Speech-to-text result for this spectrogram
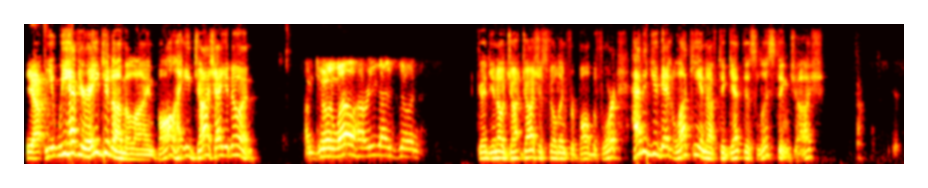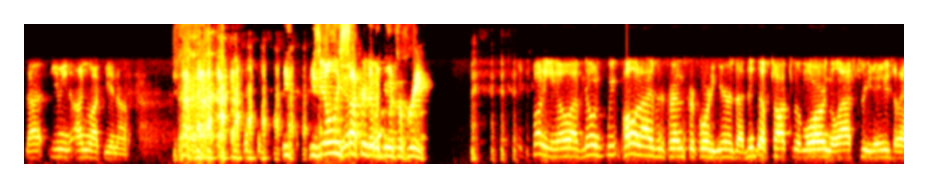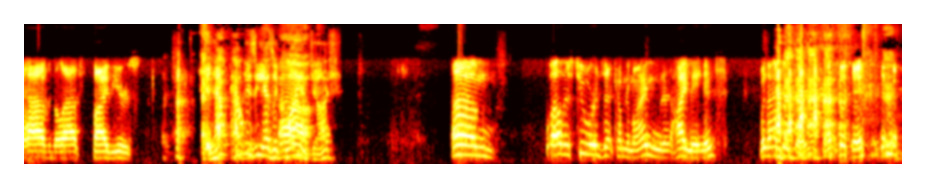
yeah. We have your agent on the line, Paul. Hey, Josh, how you doing? I'm doing well. How are you guys doing? Good. You know, jo- Josh has filled in for Paul before. How did you get lucky enough to get this listing, Josh? That you mean unlucky enough? he's, he's the only sucker that would do it for free. It's funny, you know. I've known we, Paul and I have been friends for 40 years. I think I've talked to him more in the last three days than I have in the last five years. And how, how is he as a client, Josh? Um, well, there's two words that come to mind: high maintenance. But that's okay. that's okay.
